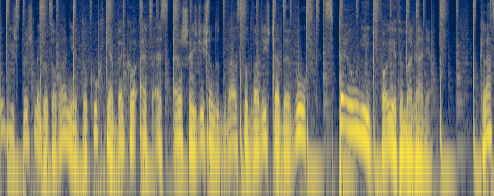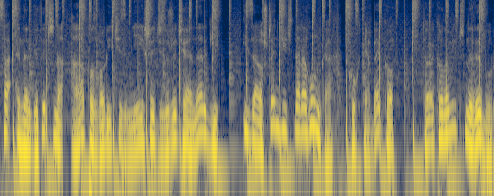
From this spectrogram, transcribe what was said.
lubisz pyszne gotowanie, to kuchnia Beko FSE 62120DW spełni Twoje wymagania. Klasa energetyczna A pozwoli Ci zmniejszyć zużycie energii i zaoszczędzić na rachunkach. Kuchnia Beko to ekonomiczny wybór.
